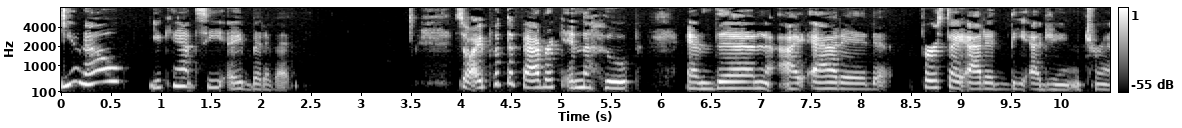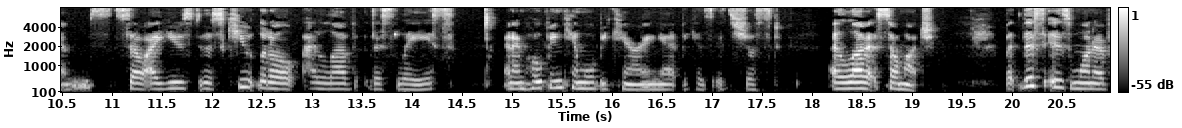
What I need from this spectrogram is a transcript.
you know, you can't see a bit of it. So I put the fabric in the hoop and then I added, first I added the edging trims. So I used this cute little, I love this lace and I'm hoping Kim will be carrying it because it's just, I love it so much. But this is one of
